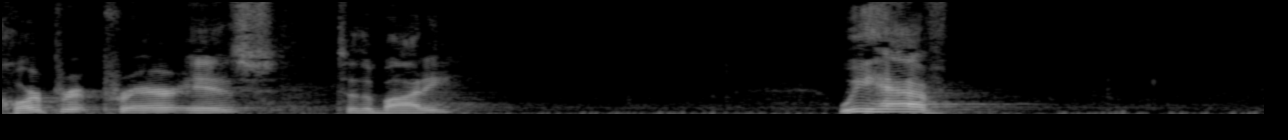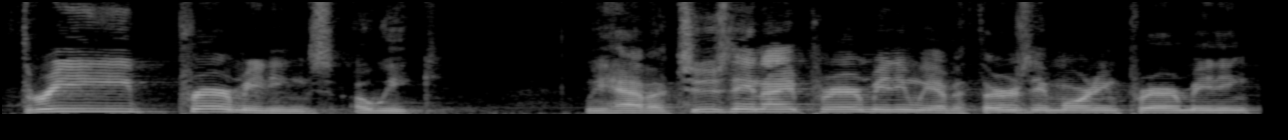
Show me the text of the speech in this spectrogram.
corporate prayer is to the body? We have three prayer meetings a week. We have a Tuesday night prayer meeting, we have a Thursday morning prayer meeting,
